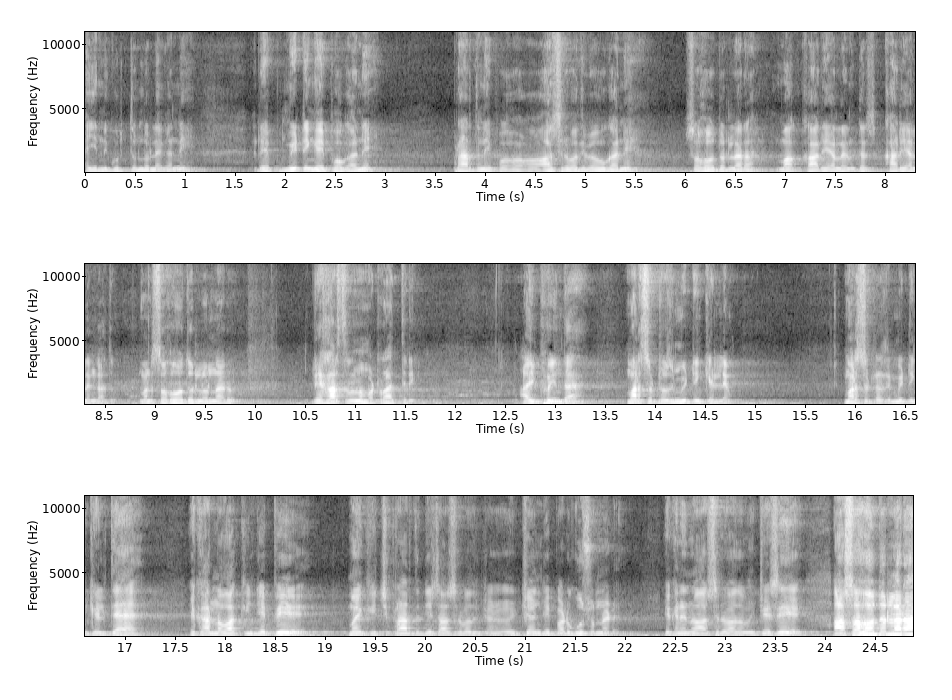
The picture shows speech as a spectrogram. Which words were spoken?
అవన్నీ గుర్తుండలే కానీ రేపు మీటింగ్ అయిపోగానే ప్రార్థన అయిపో ఆశీర్వాదం ఇవ్వగానే సహోదరులారా మా కార్యాలయం కార్యాలయం కాదు మన సహోదరులు ఉన్నారు. రిహార్సల్ అన్నమాట రాత్రి. అయిపోయిందా? మరుసటి రోజు మీటింగ్కి వెళ్ళాం. మరుసటి రోజు మీటింగ్కి వెళ్తే ఇక అన్న వాక్యం చెప్పి మైక్ ఇచ్చి ప్రార్థన చేసి ఆశీర్వాదం ఇచ్చి- అని చెప్పి అడు కూర్చున్నాడు ఇక నేను ఆశీర్వాదం ఇచ్చేసి ఆ సహోదరులరా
